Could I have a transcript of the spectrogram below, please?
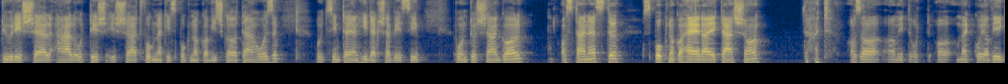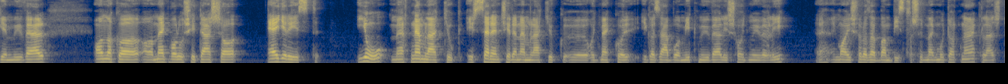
tűréssel áll ott, és, és hát fog neki Spocknak a vizsgálatához, hogy szinte ilyen hidegsebészi pontossággal. Aztán ezt Spocknak a helyreállítása, tehát az, a, amit ott a McCoy a végén művel, annak a, a megvalósítása egyrészt jó, mert nem látjuk, és szerencsére nem látjuk, hogy McCoy igazából mit művel, és hogy műveli, egy mai sorozatban biztos, hogy megmutatnák, lásd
